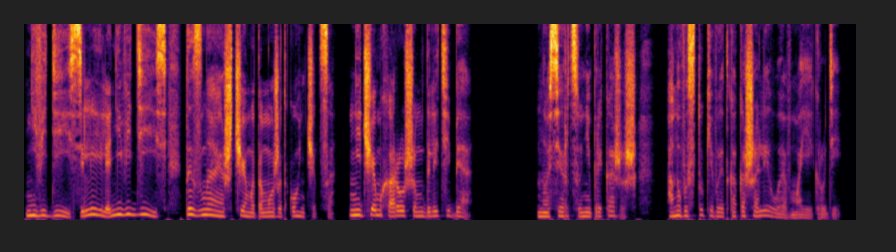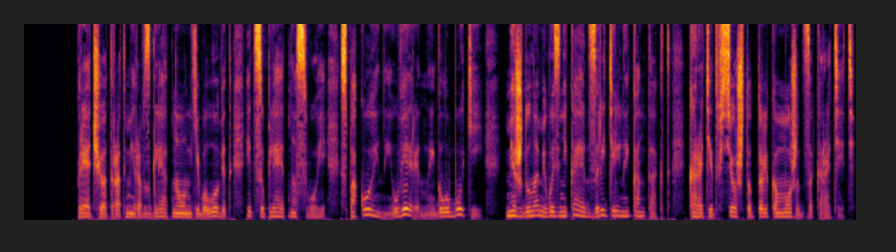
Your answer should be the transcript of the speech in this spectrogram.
Не ведись, Лиля, не ведись. Ты знаешь, чем это может кончиться. Ничем хорошим для тебя. Но сердцу не прикажешь. Оно выстукивает, как ошалелое в моей груди. Прячет Ратмира взгляд, но он его ловит и цепляет на свой. Спокойный, уверенный, глубокий. Между нами возникает зрительный контакт. Коротит все, что только может закоротить.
